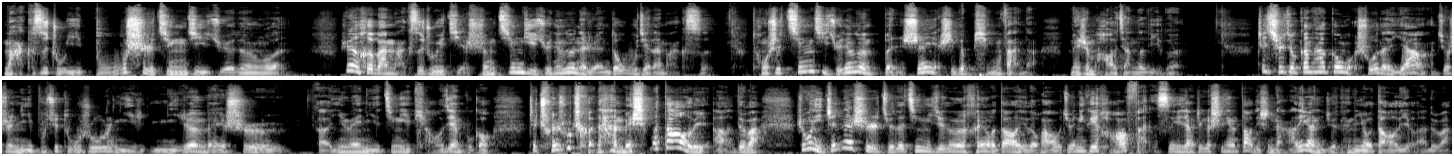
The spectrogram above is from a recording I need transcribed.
马克思主义不是经济决定论。任何把马克思主义解释成经济决定论的人都误解了马克思。同时，经济决定论本身也是一个平凡的、没什么好讲的理论。这其实就跟他跟我说的一样，就是你不去读书，你你认为是。呃，因为你经济条件不够，这纯属扯淡，没什么道理啊，对吧？如果你真的是觉得经济决定论很有道理的话，我觉得你可以好好反思一下这个事情到底是哪里让你觉得你有道理了，对吧？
